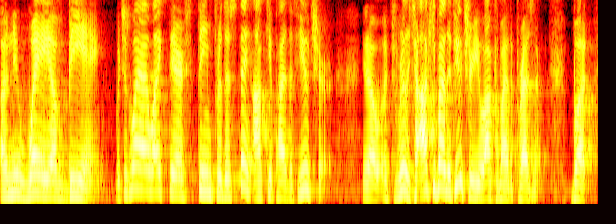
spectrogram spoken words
a new way of being, which is why I like their theme for this thing, Occupy the Future. You know, it's really to occupy the future, you occupy the present. But,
